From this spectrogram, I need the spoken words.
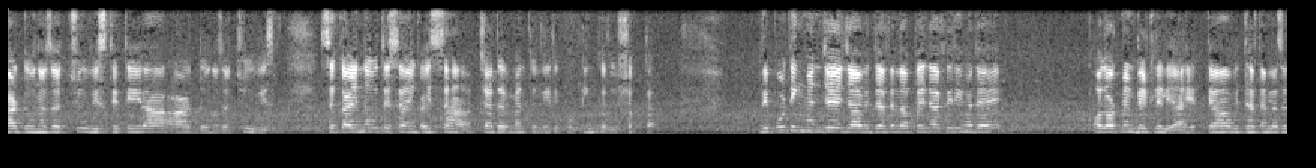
आठ दोन हजार चोवीस ते तेरा आठ दोन हजार चोवीस. सकाळी नऊ ते सायंकाळी सहाच्या दरम्यान तुम्ही रिपोर्टिंग करू शकता. रिपोर्टिंग म्हणजे ज्या विद्यार्थ्यांना पहिल्या फेरीमध्ये अलॉटमेंट भेटलेली आहे. त्या विद्यार्थ्यांना जर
